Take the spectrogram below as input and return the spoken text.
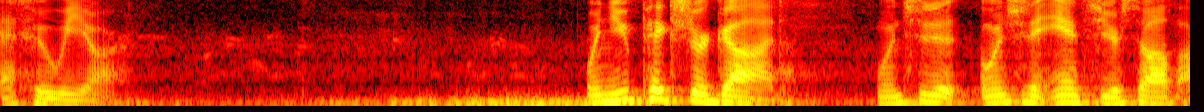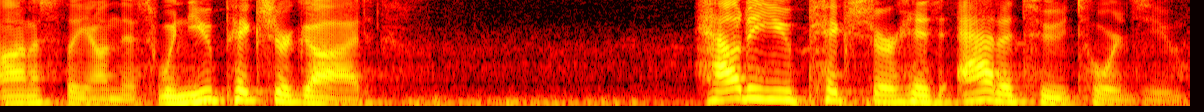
at who we are. When you picture God, I want, you to, I want you to answer yourself honestly on this. When you picture God, how do you picture his attitude towards you?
